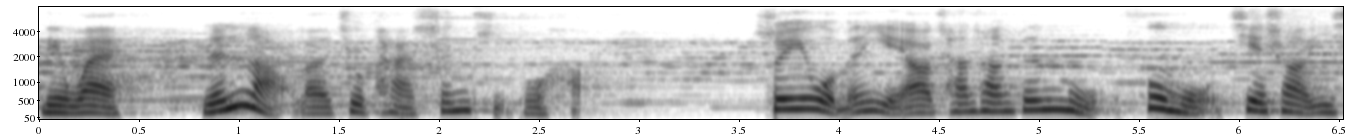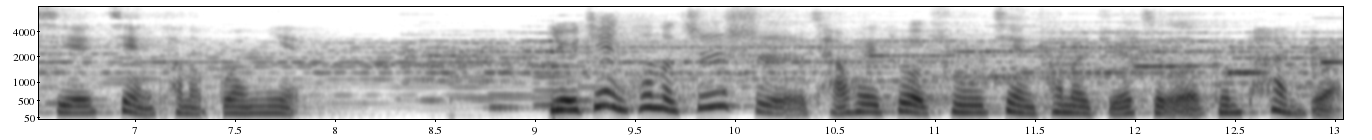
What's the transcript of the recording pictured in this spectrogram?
另外，人老了就怕身体不好，所以我们也要常常跟母父母介绍一些健康的观念。有健康的知识，才会做出健康的抉择跟判断。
